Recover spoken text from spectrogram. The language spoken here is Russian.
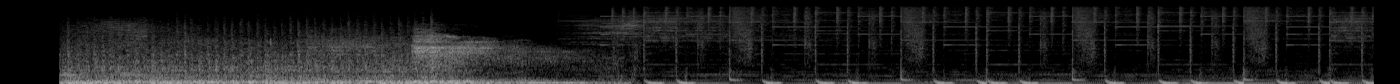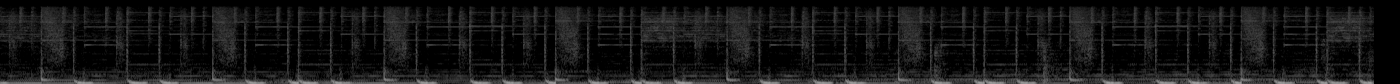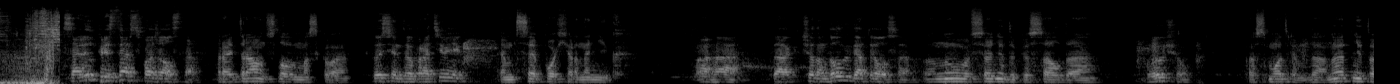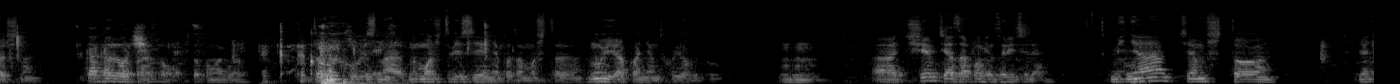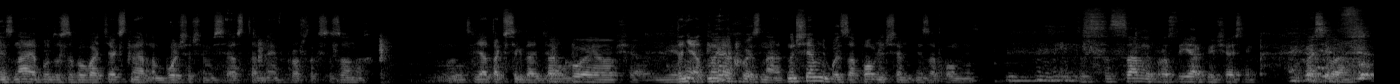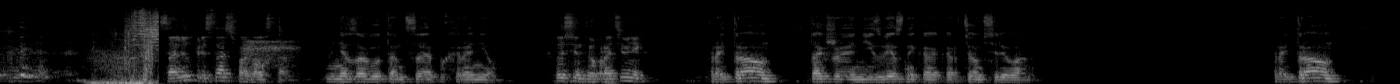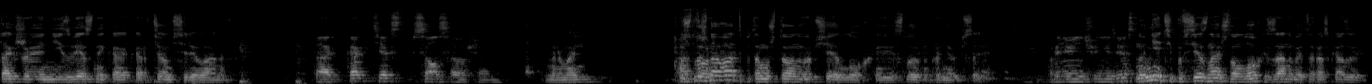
Представься, пожалуйста. Райтраунд, слово Москва. Кто сегодня твой противник? МЦ похер на ник. Ага. Так, что там, долго готовился? Ну, сегодня дописал, да. Выучил? Посмотрим, да. Но это не точно. Как отбор прошел? Что помогло? Как Да какого хуй знает. Ну, может, везение, потому что... Ну, и оппонент хуёвый был. Угу. А, чем тебя запомнят зрители? Меня тем, что... Я не знаю, я буду забывать текст, наверное, больше, чем все остальные в прошлых сезонах. Вот. Я так всегда делал. Такое вообще. Да нет, ну я хуй знает. Ну, чем-нибудь запомнит, чем-нибудь не запомнит. Ты самый просто яркий участник. Спасибо. Салют, представься, пожалуйста. Меня зовут МЦ Похоронил. Кто сегодня твой противник? Райтраун, также неизвестный как Артем Селиванов. Райтраун, также неизвестный как Артем Селиванов. Так, как текст писался вообще? Нормально? А Ну, сложновато, потому что он вообще лох, и сложно про него писать. Про него ничего не известно? Ну нет, типа все знают, что он лох, и заново это рассказывает.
